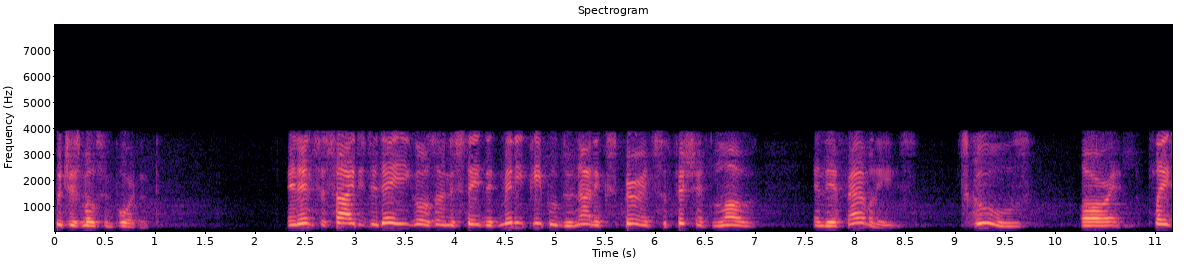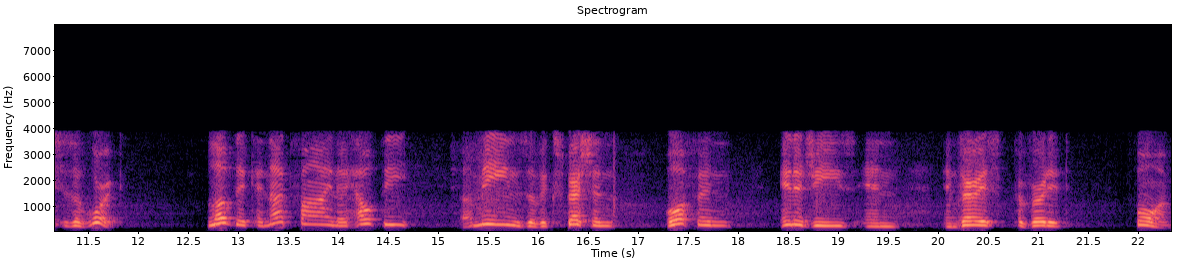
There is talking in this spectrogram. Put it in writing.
which is most important. And in society today, he goes on to state that many people do not experience sufficient love in their families, schools, or places of work love that cannot find a healthy uh, means of expression often energies in in various perverted forms.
